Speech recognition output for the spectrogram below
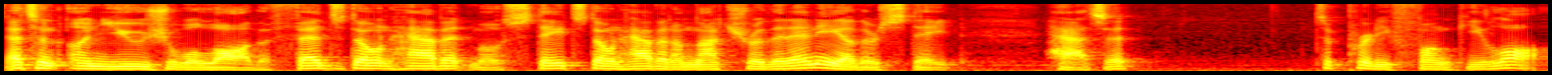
That's an unusual law. The feds don't have it, most states don't have it. I'm not sure that any other state has it. It's a pretty funky law.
